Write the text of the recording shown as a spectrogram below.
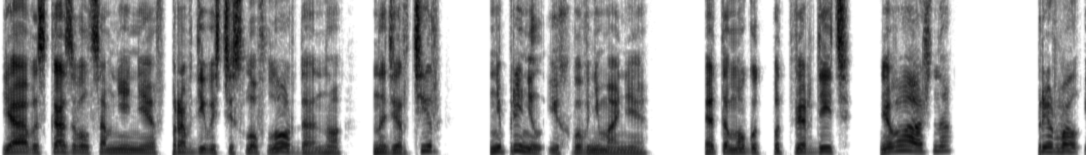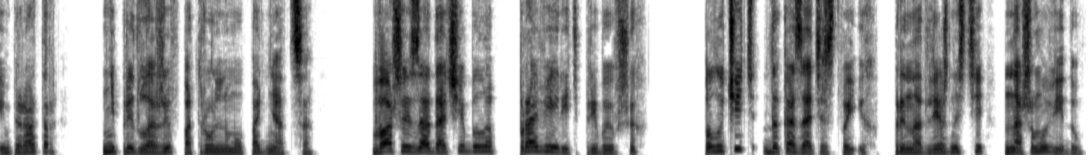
я высказывал сомнения в правдивости слов лорда, но Надертир не принял их во внимание. Это могут подтвердить. Неважно», — прервал император, не предложив патрульному подняться. «Вашей задачей было проверить прибывших, получить доказательства их принадлежности нашему виду.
